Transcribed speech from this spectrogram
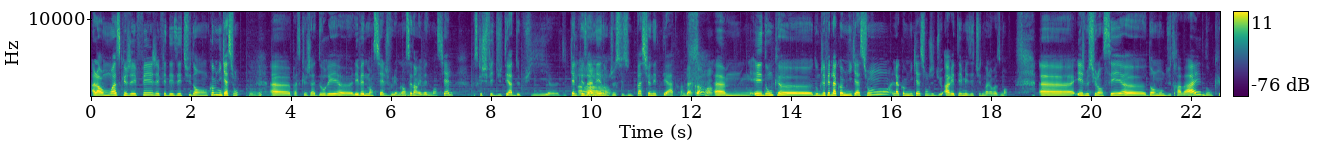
Alors moi, ce que j'ai fait, j'ai fait des études en communication mhm. Euh, parce que j'adorais euh, l'événementiel. Je voulais me lancer mhm. dans l'événementiel parce que je fais du théâtre depuis euh, quelques ah. années, donc je suis une passionnée de théâtre. D'accord. et donc, donc j'ai fait de la communication. La communication, j'ai dû arrêter mes études malheureusement, et je me suis lancée dans le monde du travail. Donc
